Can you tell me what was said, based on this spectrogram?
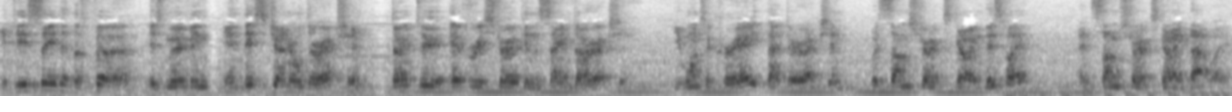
If you see that the fur is moving in this general direction, don't do every stroke in the same direction. You want to create that direction with some strokes going this way and some strokes going that way.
